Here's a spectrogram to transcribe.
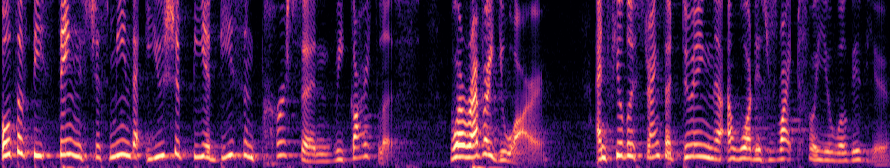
Both of these things just mean that you should be a decent person regardless, wherever you are, and feel the strength that doing that, what is right for you will give you.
